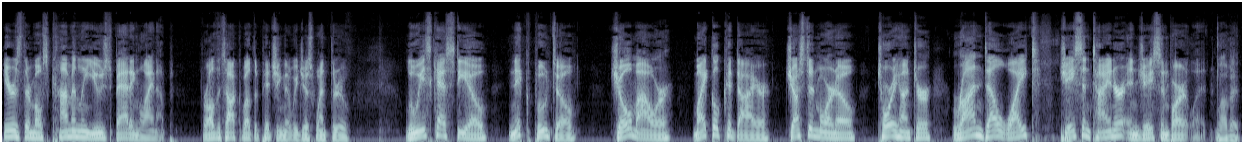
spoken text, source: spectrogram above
Here is their most commonly used batting lineup for all the talk about the pitching that we just went through. Luis Castillo, Nick Punto, Joe Mauer, Michael Cuddyer, Justin Morneau, Torii Hunter, Ron Rondell White, Jason Tyner, and Jason Bartlett. Love it.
